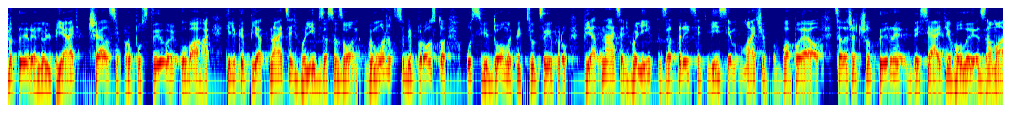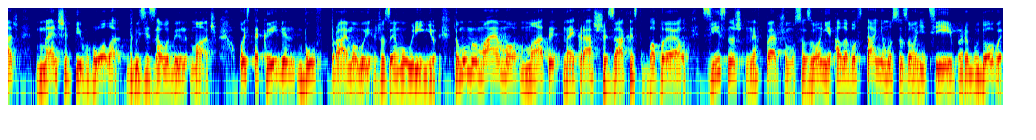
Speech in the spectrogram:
0-4-0-5 Челсі пропустили увага тільки 15 голів за сезон. Ви можете собі просто усвідомити цю цифру: 15 голів за 38 матчів в АПЛ. Це лише 4 десяті голи за матч, менше півгола, друзі, за один матч. Ось такий він був праймовий Жозе Мауріньо. Тому ми маємо мати найкращий захист в АПЛ. Звісно ж, не в першому сезоні, але в останньому сезоні цієї перебудови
